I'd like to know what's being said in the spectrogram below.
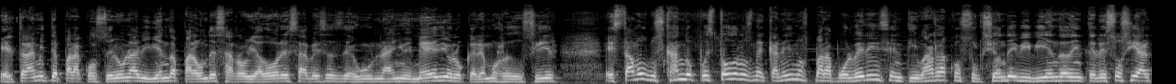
el trámite para construir una vivienda para un desarrollador es a veces de un año y medio, lo queremos reducir. Estamos buscando pues todos los mecanismos para volver a incentivar la construcción de vivienda de interés social,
